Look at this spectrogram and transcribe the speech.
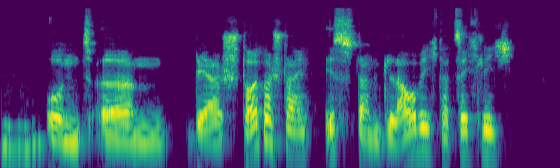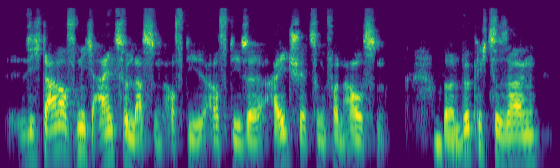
Mhm. Und ähm, der Stolperstein ist dann, glaube ich, tatsächlich, sich darauf nicht einzulassen, auf, die, auf diese Einschätzung von außen, mhm. sondern wirklich zu sagen,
